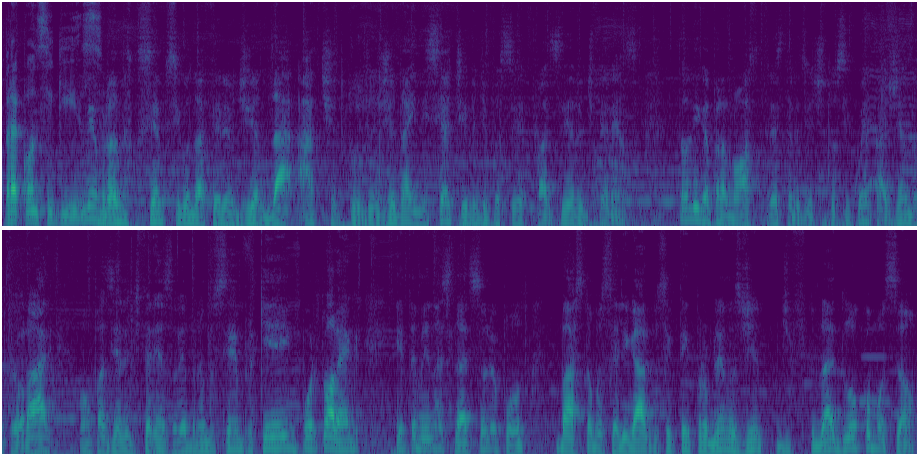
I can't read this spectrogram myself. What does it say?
para conseguir isso. Lembrando que sempre segunda-feira é o dia da atitude, é o dia da iniciativa de você fazer a diferença. Então liga para nós, 332250, agenda teu horário, vamos fazer a diferença. Lembrando sempre que em Porto Alegre e também na cidade de São Leopoldo, basta você ligar. Você que tem problemas de dificuldade de locomoção,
